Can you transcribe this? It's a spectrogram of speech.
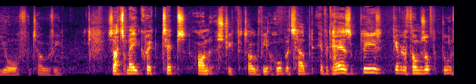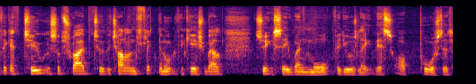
your photography. So that's my quick tips on street photography. I hope it's helped. If it has, please give it a thumbs up. Don't forget to subscribe to the channel and flick the notification bell so you can see when more videos like this are posted.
